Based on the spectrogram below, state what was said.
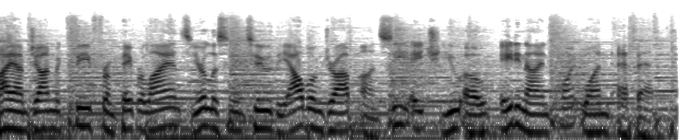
Hi, I'm John McPhee from Paper Lions. You're listening to the album drop on CHUO 89.1 FM.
